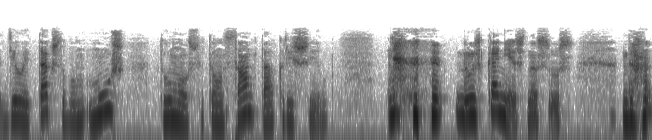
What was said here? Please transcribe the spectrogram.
делает так, чтобы муж думал, что это он сам так решил. Ну уж, конечно, уж. Да.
